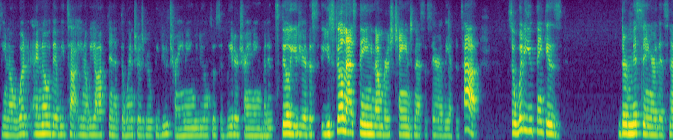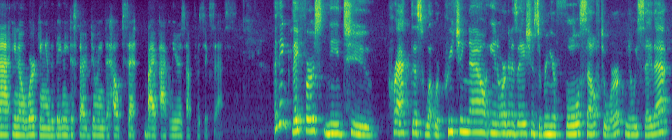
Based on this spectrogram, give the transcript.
You know what i know that we talk you know we often at the winters group we do training we do inclusive leader training but it's still you hear this you're still not seeing numbers change necessarily at the top. So what do you think is they're missing or that's not you know working and that they need to start doing to help set bipoc leaders up for success? I think they first need to practice what we're preaching now in organizations to bring your full self to work you know we say that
